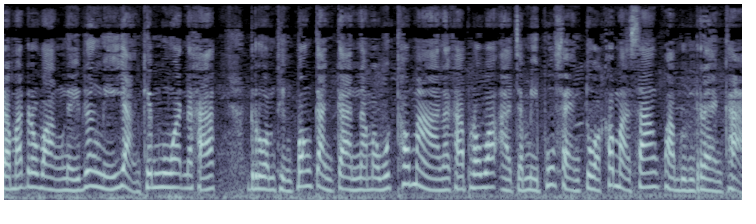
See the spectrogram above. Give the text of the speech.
ระมัดระวังในเรื่องนี้อย่างเข้มงวดนะคะ รวมถึงป้องกันการนำอาวุธเข้ามานะคะ เพราะว่าอาจจะมีผู้แฝงตัวเข้ามาสร้างความรุนแรงค่ะ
